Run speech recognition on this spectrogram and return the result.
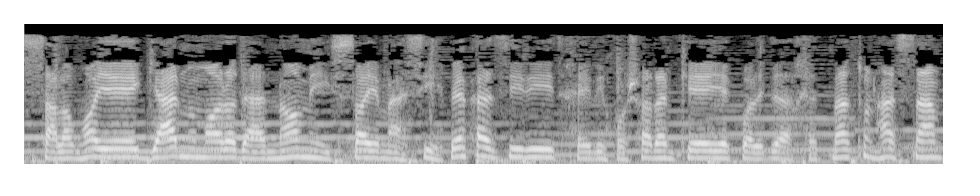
سلام های گرم ما را در نام عیسی مسیح بپذیرید. خیلی خوشحالم که یک بار در خدمتتون هستم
